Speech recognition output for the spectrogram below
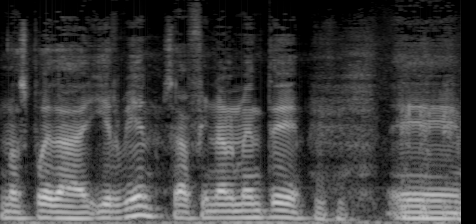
nos pueda ir bien. O sea finalmente eh,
